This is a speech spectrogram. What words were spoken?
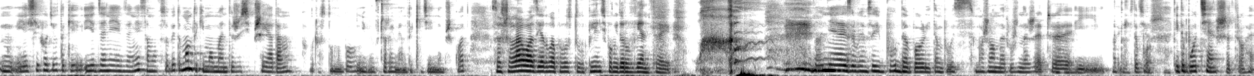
Mm, Jeśli chodzi o takie jedzenie, jedzenie samo w sobie, to mam takie momenty, że się przejadam po prostu, no bo nie wiem, wczoraj miałam taki dzień na przykład. Zaszalała, zjadła po prostu pięć pomidorów więcej. No nie, zrobiłam sobie Buddha boli, tam były smażone różne rzeczy i, No to tak, jest to było, cięższe, i to było cięższe trochę.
